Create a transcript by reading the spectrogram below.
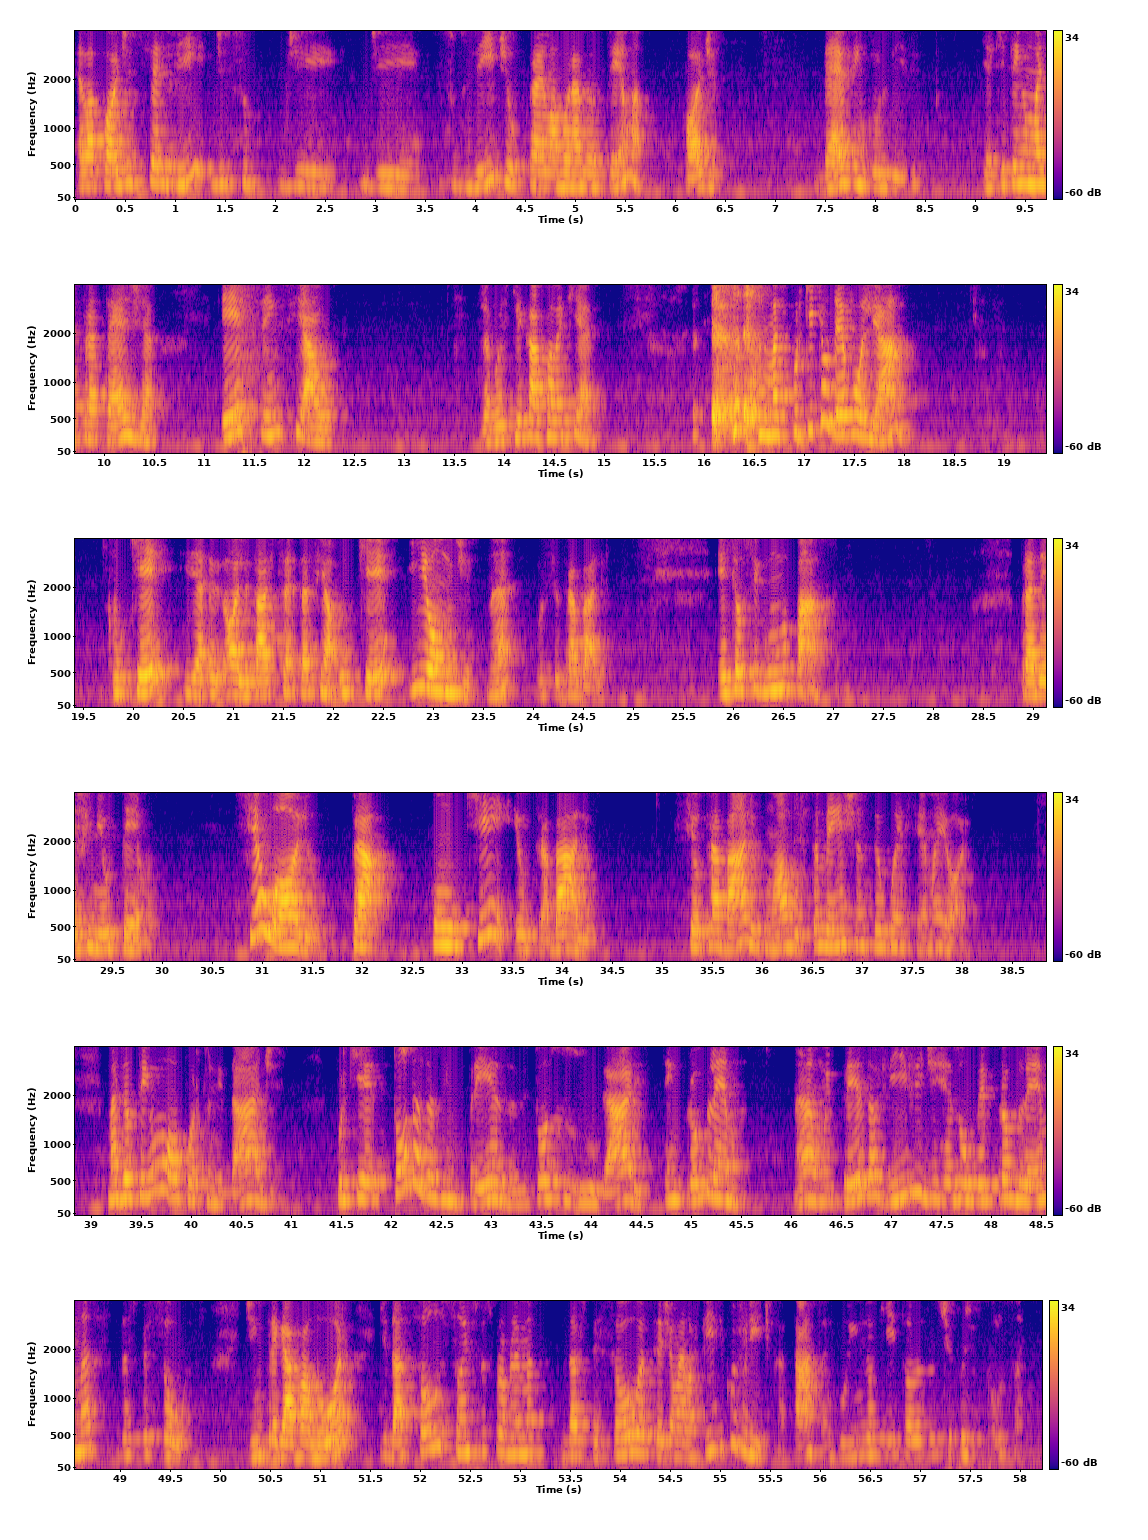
ela pode servir de, de, de subsídio para elaborar meu tema? Pode. Deve, inclusive. E aqui tem uma estratégia essencial já vou explicar qual é que é. Mas por que, que eu devo olhar o que, olha, tá, tá assim, ó, o que e onde, né? Você trabalha. Esse é o segundo passo para definir o tema. Se eu olho para com o que eu trabalho, se eu trabalho com algo, também a chance de eu conhecer é maior. Mas eu tenho uma oportunidade porque todas as empresas e todos os lugares têm problemas. Né? Uma empresa vive de resolver problemas das pessoas, de entregar valor, de dar soluções para os problemas das pessoas, sejam ela física ou jurídica, tá? Estou incluindo aqui todos os tipos de soluções.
